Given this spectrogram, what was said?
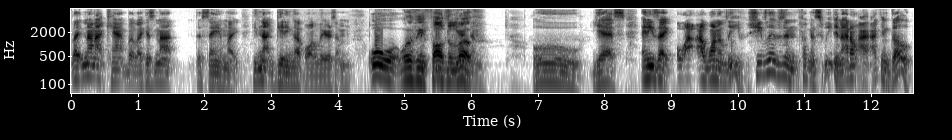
Like no, not can't, but like it's not the same. Like he's not getting up all the way or something. Oh, what if he Like, falls in love? Oh, yes. And he's like, oh, I, I want to leave. She lives in fucking Sweden. I don't. I, I can go.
